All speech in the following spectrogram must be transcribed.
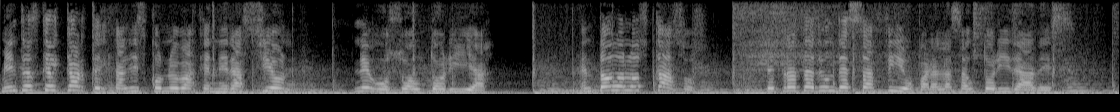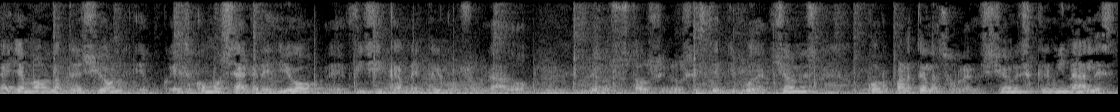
mientras que el cártel Jalisco Nueva Generación negó su autoría. En todos los casos, se trata de un desafío para las autoridades. Ha llamado la atención eh, es cómo se agredió eh, físicamente el consulado de los Estados Unidos. Este tipo de acciones por parte de las organizaciones criminales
